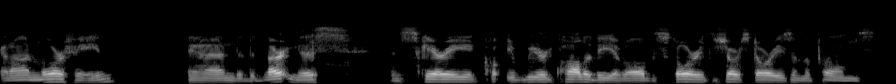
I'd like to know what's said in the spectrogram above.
and on morphine, and the darkness and scary, weird quality of all the stories, the short stories, and the poems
